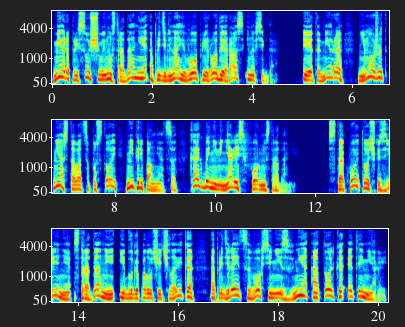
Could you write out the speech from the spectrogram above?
мера присущего ему страдания определена его природой раз и навсегда и эта мера не может ни оставаться пустой, ни переполняться, как бы ни менялись формы страдания. С такой точки зрения страдание и благополучие человека определяется вовсе не извне, а только этой мерой,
